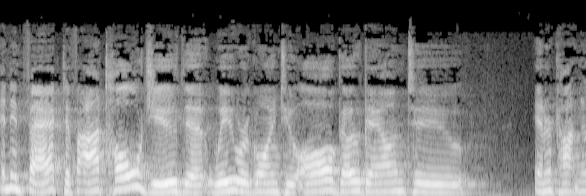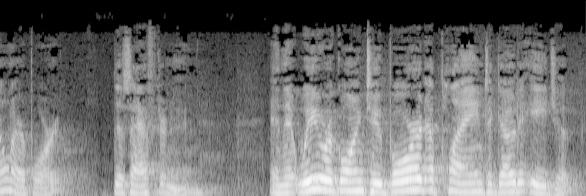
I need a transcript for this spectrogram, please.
And in fact, if I told you that we were going to all go down to Intercontinental Airport this afternoon and that we were going to board a plane to go to Egypt,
